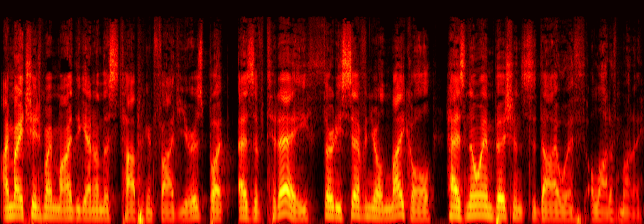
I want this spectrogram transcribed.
I might change my mind again on this topic in five years, but as of today, 37 year old Michael has no ambitions to die with a lot of money.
